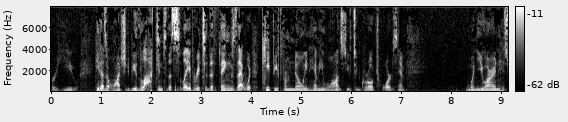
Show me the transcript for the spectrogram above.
for you. He doesn't want you to be locked into the slavery to the things that would keep you from knowing Him. He wants you to grow towards Him. When you are in His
